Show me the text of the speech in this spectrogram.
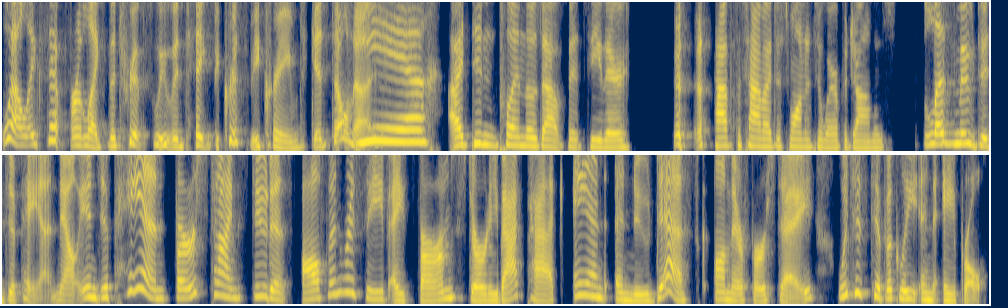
Well, except for like the trips we would take to Krispy Kreme to get donuts. Yeah, I didn't plan those outfits either. Half the time I just wanted to wear pajamas. Let's move to Japan. Now, in Japan, first time students often receive a firm, sturdy backpack and a new desk on their first day, which is typically in April.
